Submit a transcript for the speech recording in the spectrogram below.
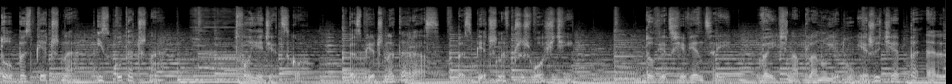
To bezpieczne i skuteczne. Twoje dziecko. Bezpieczne teraz, bezpieczne w przyszłości. Dowiedz się więcej. Wejdź na planujedługieżycie.pl.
